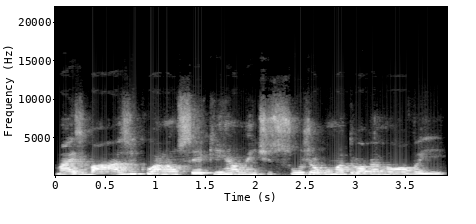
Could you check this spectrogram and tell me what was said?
mais básico, a não ser que realmente surja alguma droga nova aí,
